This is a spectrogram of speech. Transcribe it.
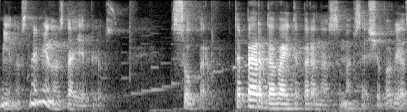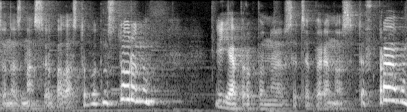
Мінус на мінус дає плюс. Супер. Тепер давайте переносимо все, що пов'язано з масою баласту в одну сторону. І я пропоную все це переносити вправо.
